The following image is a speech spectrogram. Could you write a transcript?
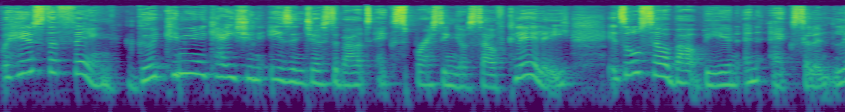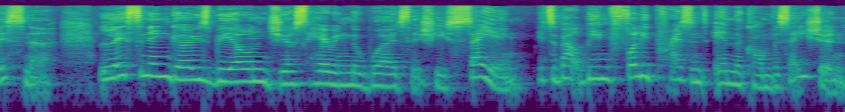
But here's the thing good communication isn't just about expressing yourself clearly, it's also about being an excellent listener. Listening goes beyond just hearing the words that she's saying, it's about being fully present in the conversation,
